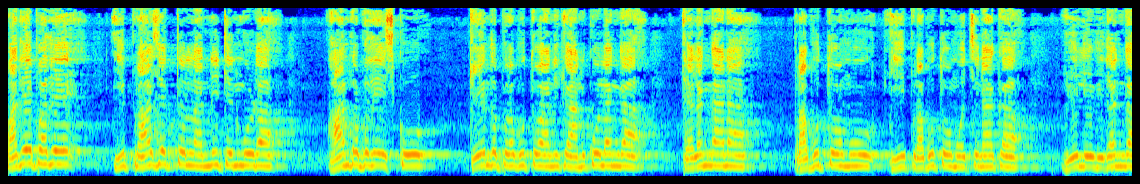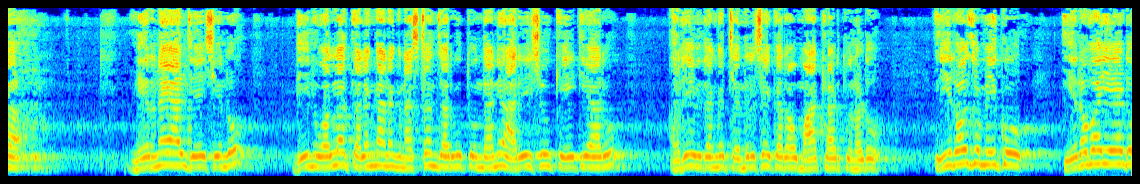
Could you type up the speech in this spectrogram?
పదే పదే ఈ ప్రాజెక్టులన్నిటిని కూడా ఆంధ్రప్రదేశ్కు కేంద్ర ప్రభుత్వానికి అనుకూలంగా తెలంగాణ ప్రభుత్వము ఈ ప్రభుత్వం వచ్చినాక వీళ్ళు ఈ విధంగా నిర్ణయాలు చేసిండ్రు. దీనివల్ల తెలంగాణకు నష్టం జరుగుతుందని హరీష్ కేటీఆర్ అదేవిధంగా చంద్రశేఖరరావు మాట్లాడుతున్నాడు. ఈరోజు మీకు ఇరవై ఏడు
